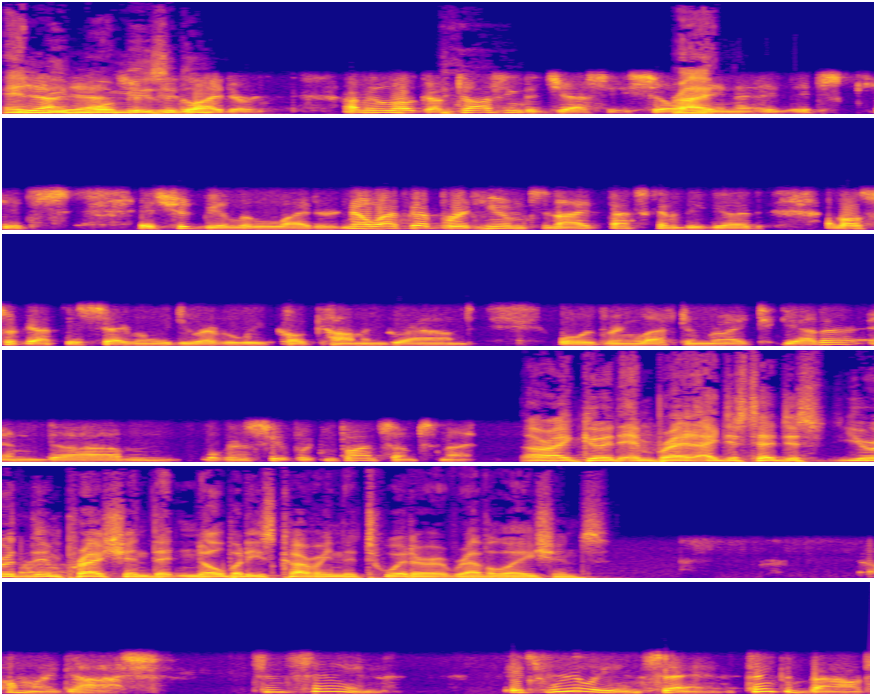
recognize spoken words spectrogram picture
and yeah, be yeah, more musical? lighter. I mean, look, I'm talking to Jesse, so I mean, it, it's it's it should be a little lighter. No, I've got Brit Hume tonight. That's going to be good. I've also got this segment we do every week called Common Ground, where we bring left and right together, and um, we're going to see if we can find some tonight. All right, good. And Bret, I just had just your impression that nobody's covering the Twitter revelations. Oh my gosh, it's insane. It's really insane. Think about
